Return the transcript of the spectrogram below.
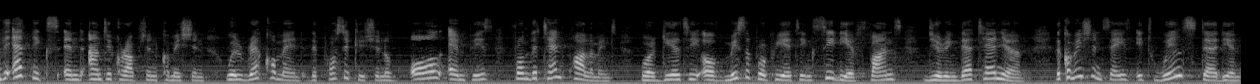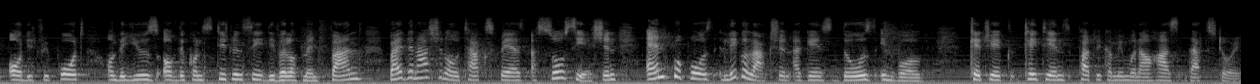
The Ethics and Anti-Corruption Commission will recommend the prosecution of all MPs from the 10th Parliament who are guilty of misappropriating CDF funds during their tenure. The Commission says it will study an audit report on the use of the Constituency Development Fund by the National Taxpayers Association and propose legal action against those involved. KTN's Patrick Amimo now has that story.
